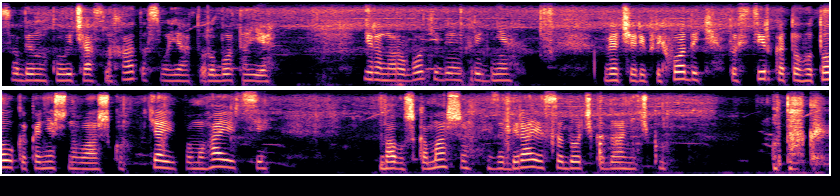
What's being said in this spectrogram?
Особливо, коли частна хата своя, то робота є. Іра на роботі день при дні. Ввечері приходить, то стірка, то готовка, звісно, важко. Хоча й допомагають всі. Бабушка Маша і забирає садочка Данечку. Отак.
